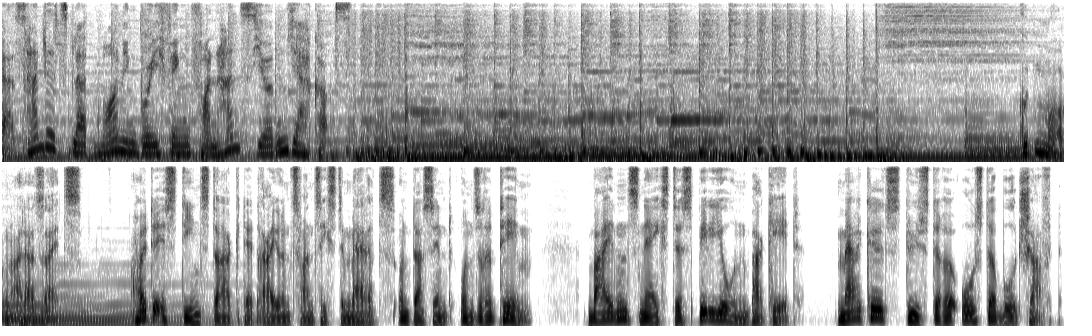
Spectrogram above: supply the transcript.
Das Handelsblatt Morning Briefing von Hans-Jürgen Jakobs Guten Morgen allerseits. Heute ist Dienstag, der 23. März, und das sind unsere Themen. Bidens nächstes Billionenpaket. Merkels düstere Osterbotschaft.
